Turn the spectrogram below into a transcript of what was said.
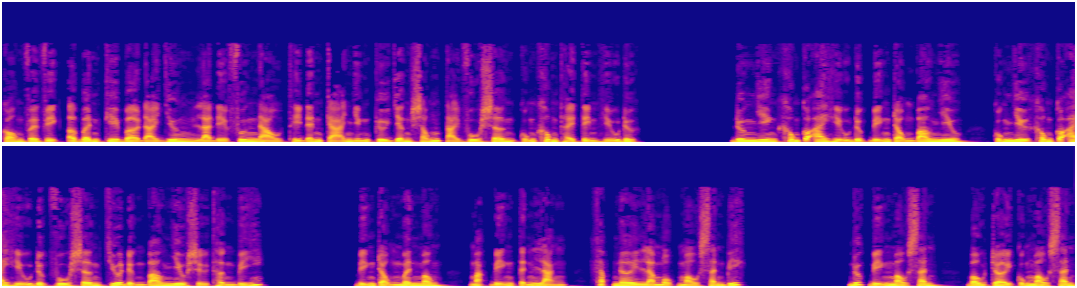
Còn về việc ở bên kia bờ đại dương là địa phương nào thì đến cả những cư dân sống tại Vu Sơn cũng không thể tìm hiểu được. Đương nhiên không có ai hiểu được biển rộng bao nhiêu, cũng như không có ai hiểu được Vu Sơn chứa đựng bao nhiêu sự thần bí. Biển rộng mênh mông, mặt biển tĩnh lặng, khắp nơi là một màu xanh biếc. Nước biển màu xanh, bầu trời cũng màu xanh,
